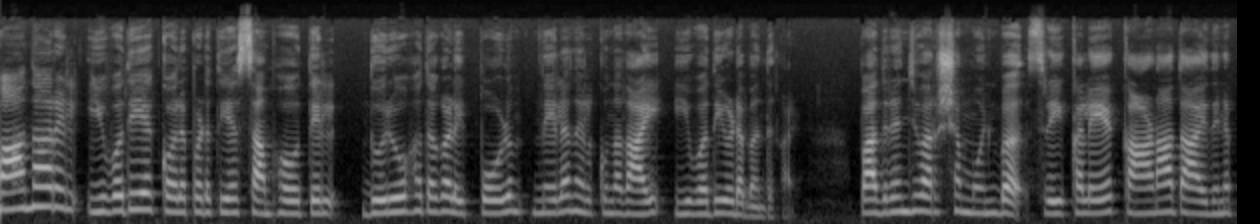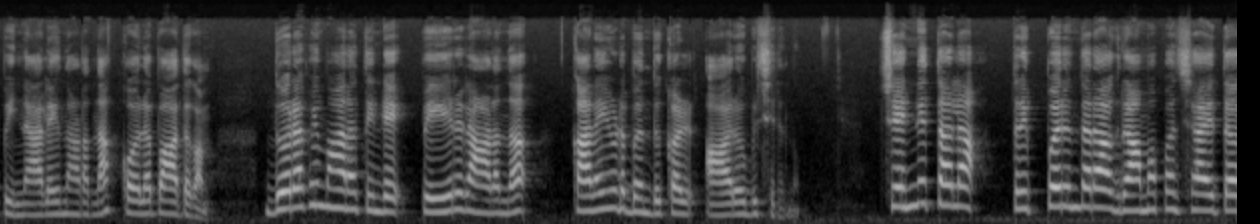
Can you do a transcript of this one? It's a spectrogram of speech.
മാന്നാറിൽ യുവതിയെ കൊലപ്പെടുത്തിയ സംഭവത്തിൽ ദുരൂഹതകൾ ഇപ്പോഴും നിലനിൽക്കുന്നതായി യുവതിയുടെ ബന്ധുക്കൾ. പതിനഞ്ച് വർഷം മുൻപ് ശ്രീകലയെ കാണാതായതിന് പിന്നാലെ നടന്ന കൊലപാതകം ദുരഭിമാനത്തിന്റെ പേരിലാണെന്ന് കലയുടെ ബന്ധുക്കൾ ആരോപിച്ചിരുന്നു. ചെന്നിത്തല തൃപ്പരുന്തറ ഗ്രാമപഞ്ചായത്ത്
